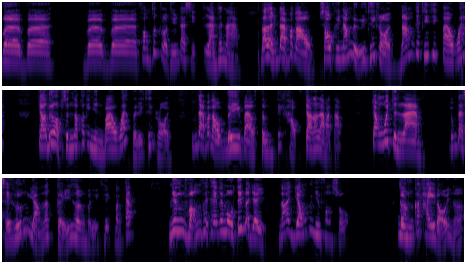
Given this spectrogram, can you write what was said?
về về về về phân thức rồi thì chúng ta sẽ làm thế nào? Đó là chúng ta bắt đầu sau khi nắm được lý thuyết rồi nắm cái lý thuyết bao quát cho đứa học sinh nó có cái nhìn bao quát về lý thuyết rồi. Chúng ta bắt đầu đi vào từng tiết học cho nó làm bài tập. Trong quá trình làm, chúng ta sẽ hướng dẫn nó kỹ hơn về lý thuyết bằng cách. Nhưng vẫn phải theo cái mô tiếp là gì? Nó giống như phân số. Đừng có thay đổi nữa.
